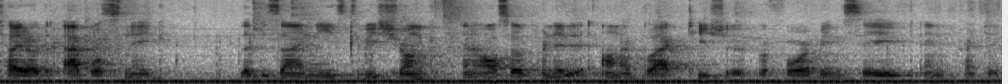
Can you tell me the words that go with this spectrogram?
titled Apple Snake. The design needs to be shrunk and also printed on a black t-shirt before being saved and printed.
